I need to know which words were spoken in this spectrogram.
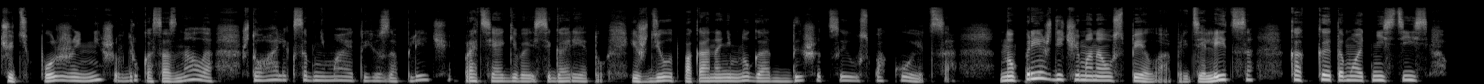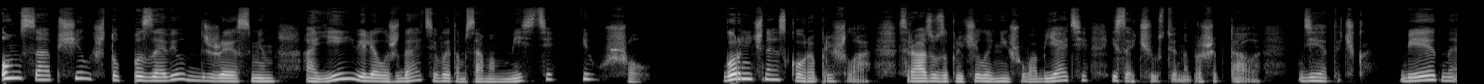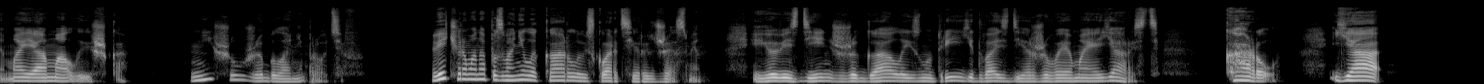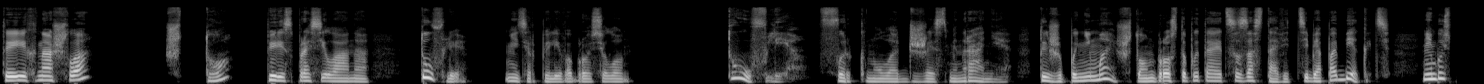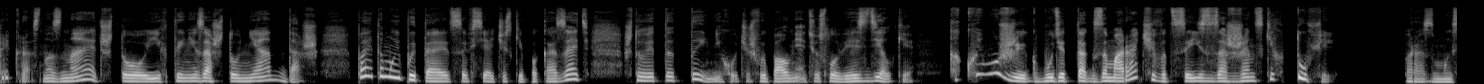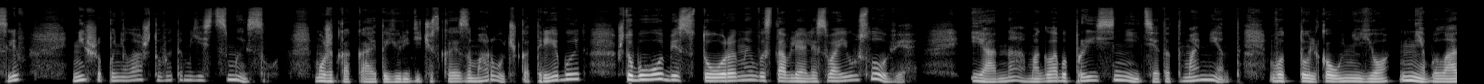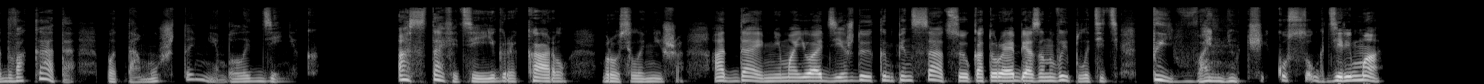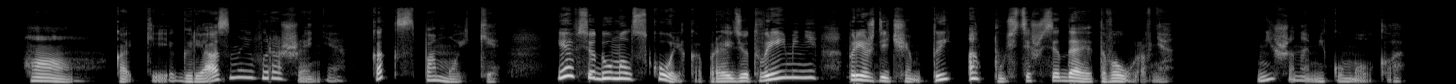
Чуть позже Ниша вдруг осознала, что Алекс обнимает ее за плечи, протягивая сигарету, и ждет, пока она немного отдышится и успокоится. Но прежде чем она успела определиться, как к этому отнестись, он сообщил, что позовет Джесмин, а ей велел ждать в этом самом месте и ушел. Горничная скоро пришла, сразу заключила Нишу в объятия и сочувственно прошептала «Деточка, Бедная моя малышка. Ниша уже была не против. Вечером она позвонила Карлу из квартиры Джесмин. Ее весь день сжигала изнутри едва сдерживаемая ярость. «Карл, я... Ты их нашла?» «Что?» — переспросила она. «Туфли», — нетерпеливо бросил он. «Туфли», Фыркнула Джесмин ранее. «Ты же понимаешь, что он просто пытается заставить тебя побегать. Небось, прекрасно знает, что их ты ни за что не отдашь, поэтому и пытается всячески показать, что это ты не хочешь выполнять условия сделки. Какой мужик будет так заморачиваться из-за женских туфель?» Поразмыслив, Ниша поняла, что в этом есть смысл. Может, какая-то юридическая заморочка требует, чтобы обе стороны выставляли свои условия. И она могла бы прояснить этот момент, вот только у нее не было адвоката, потому что не было денег. «Оставь эти игры, Карл», — бросила Ниша. «Отдай мне мою одежду и компенсацию, которую обязан выплатить. Ты вонючий кусок дерьма!» «А, какие грязные выражения, как с помойки. Я все думал, сколько пройдет времени, прежде чем ты опустишься до этого уровня». Ниша на миг умолкла.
